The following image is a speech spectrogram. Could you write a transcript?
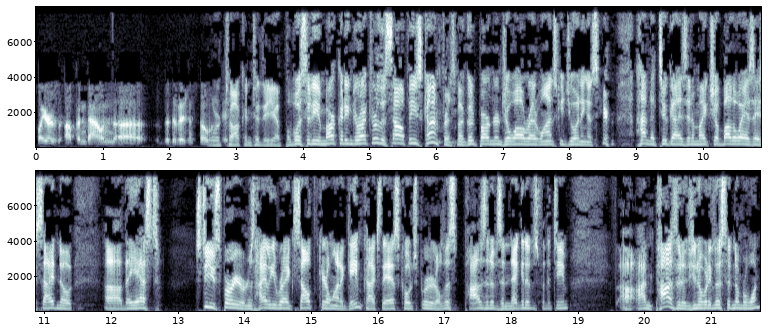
players up and down uh, the division. So We're it- talking to the uh, publicity and marketing director of the Southeast Conference, my good partner Joel Radwanski, joining us here on the Two Guys in a Mic show. By the way, as a side note, uh, they asked Steve Spurrier and his highly ranked South Carolina Gamecocks. They asked Coach Spurrier to list positives and negatives for the team. Uh, on positives, you know what he listed number one?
